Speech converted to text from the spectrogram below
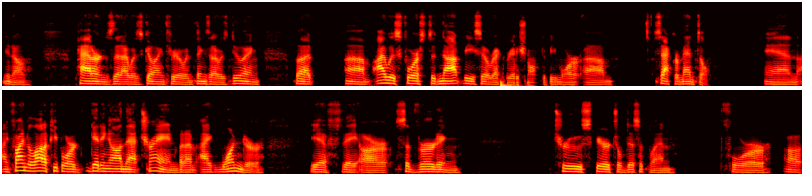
you know patterns that I was going through and things I was doing, but um, I was forced to not be so recreational, to be more um, sacramental, and I find a lot of people are getting on that train, but I'm, I wonder if they are subverting true spiritual discipline for uh,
